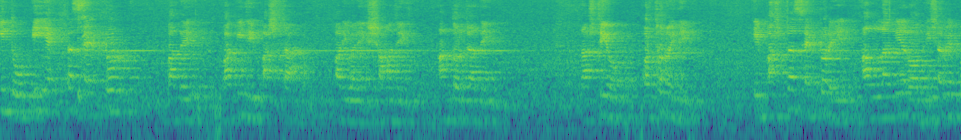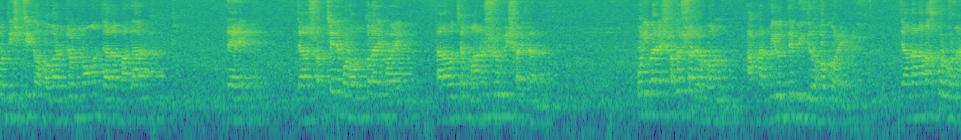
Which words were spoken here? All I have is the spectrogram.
কিন্তু এই একটা সেক্টর বাদে বাকি যে পাঁচটা পারিবারিক, সামাজিক, আন্তর্জাতিক রাষ্ট্রীয় অর্থনৈতিক। এই পাঁচটা সেক্টরে আল্লাহকে রব হিসাবে প্রতিষ্ঠিত হওয়ার জন্য যারা বাধা দেয়, যারা সবচেয়ে বড় অন্তরায় হয়, তারা হচ্ছে মানুষরূপী শয়তান। পরিবারের সদস্য যখন আপনার বিরুদ্ধে বিদ্রোহ করে, যে আমরা নামাজ পড়ব না,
